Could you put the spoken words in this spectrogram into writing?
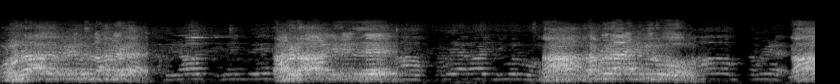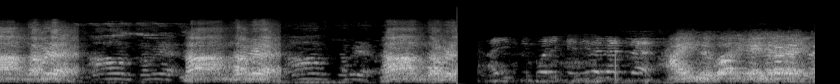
ஒன்றாக வேண்டும் தமிழர் தமிழால் இணைந்து நாம் தமிழராய் நிமிர்வோம் நாம் தமிழர். நாம் தமிழர். நாம் தமிழர். ஐந்து கோரிக்கை நிறைவேற்ற.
